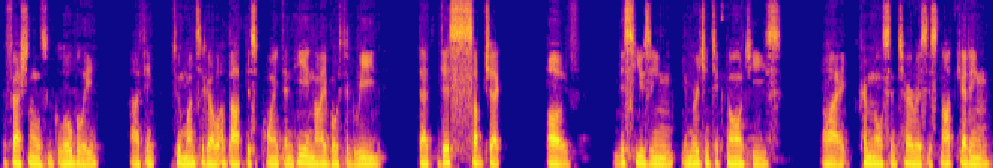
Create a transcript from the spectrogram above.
professionals globally, I think two months ago about this point, and he and I both agreed that this subject of misusing emerging technologies by criminals and terrorists is not getting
